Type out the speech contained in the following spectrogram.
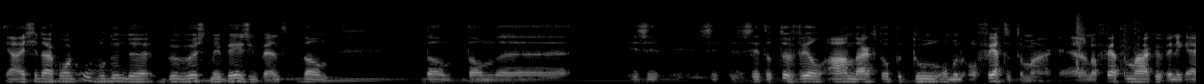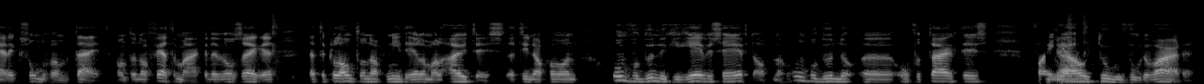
ja, als je daar gewoon onvoldoende bewust mee bezig bent, dan, dan, dan is het zit er te veel aandacht op het doel om een offerte te maken. En een offerte maken vind ik eigenlijk zonde van mijn tijd. Want een offerte maken, dat wil zeggen dat de klant er nog niet helemaal uit is. Dat hij nog gewoon onvoldoende gegevens heeft of nog onvoldoende uh, overtuigd is van jouw toegevoegde waarde.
